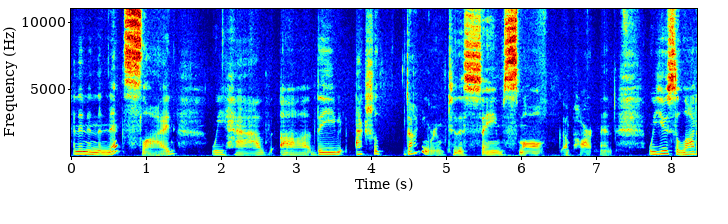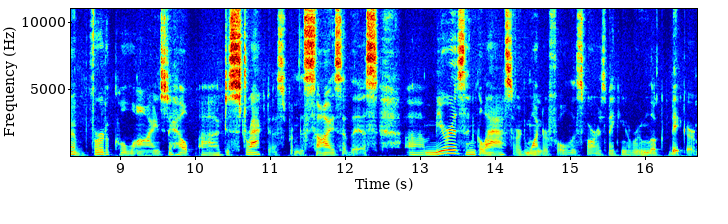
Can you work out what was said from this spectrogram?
And then in the next slide, we have uh, the actual dining room to this same small apartment. We used a lot of vertical lines to help uh, distract us from the size of this. Uh, mirrors and glass are wonderful as far as making a room look bigger,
